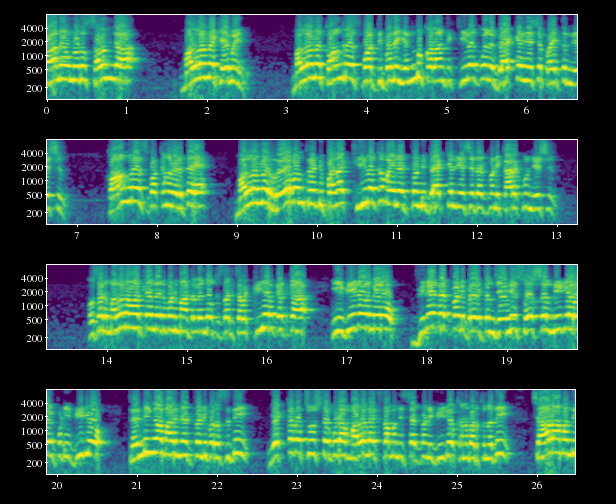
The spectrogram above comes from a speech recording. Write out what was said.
బాగానే ఉన్నాడు. సడన్గా మల్లన్నకి ఏమైంది? మల్లన్న కాంగ్రెస్ పార్టీ పైన ఎందుకు అలాంటి కీలకమైన వ్యాఖ్యలు చేసే ప్రయత్నం చేసింది కాంగ్రెస్ పక్కన పెడితే మల్లన్న రేవంత్ రెడ్డి పైన కీలకమైనటువంటి వ్యాఖ్యలు చేసేటటువంటి కార్యక్రమం చేసింది ఒకసారి మల్లన్న మాట్లాడినటువంటి మాటలు ఏందో ఒకసారి చాలా క్లియర్ కట్గా ఈ వీడియోను మీరు వినేటటువంటి ప్రయత్నం చేయండి. సోషల్ మీడియాలో ఇప్పుడు ఈ వీడియో ట్రెండింగ్గా మారినటువంటి పరిస్థితి. ఎక్కడ చూసినా కూడా మల్లన్నకు సంబంధించినటువంటి వీడియో కనబడుతున్నది. చాలా మంది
